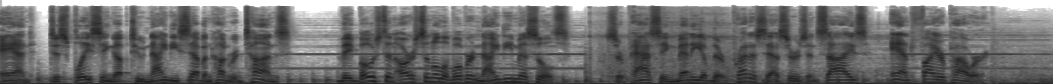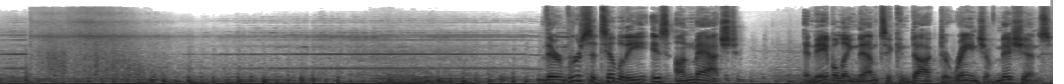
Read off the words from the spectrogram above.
and displacing up to 9,700 tons, they boast an arsenal of over 90 missiles, surpassing many of their predecessors in size and firepower. Their versatility is unmatched, enabling them to conduct a range of missions,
